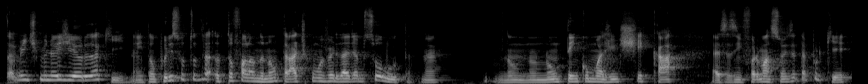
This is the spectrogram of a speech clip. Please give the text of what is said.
estão 20 milhões de euros aqui. Né? Então, por isso eu estou falando, não trate como verdade absoluta. Né? Não, não, não tem como a gente checar essas informações, até porque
